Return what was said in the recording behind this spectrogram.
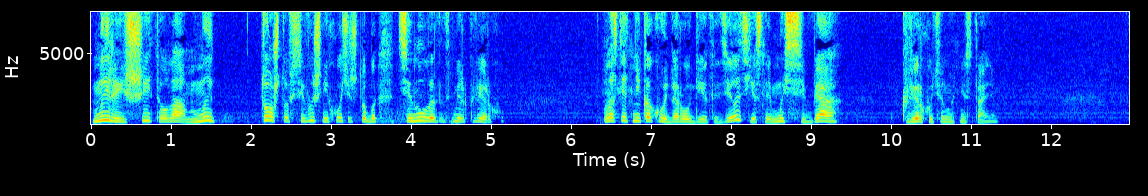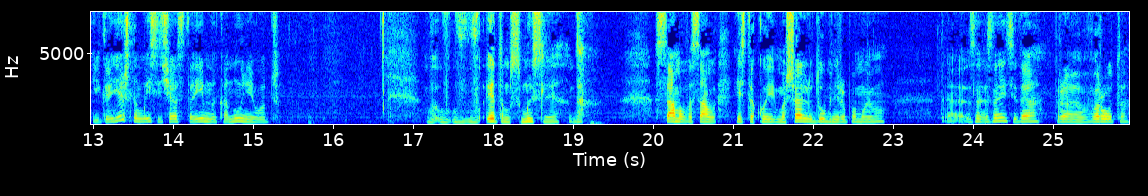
Мы решит Ола, мы то, что Всевышний хочет, чтобы тянул этот мир кверху. У нас нет никакой дороги это делать, если мы себя кверху тянуть не станем. И, конечно, мы сейчас стоим накануне вот в, в, в этом смысле, да, самого-самого. Есть такой Машаль у Дубнера, по-моему. Э, знаете, да, про ворота.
